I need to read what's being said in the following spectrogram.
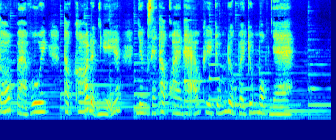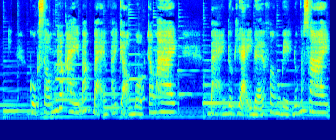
tốt và vui, thật khó định nghĩa, nhưng sẽ thật hoàn hảo khi chúng được về chung một nhà. Cuộc sống rất hay bắt bạn phải chọn một trong hai. Bạn được dạy để phân biệt đúng sai,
